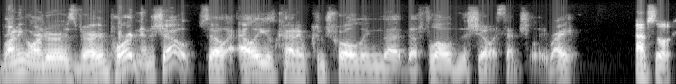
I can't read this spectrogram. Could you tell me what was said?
Running order is very important in a show. So Ellie is kind of controlling the the flow of the show, essentially, right? Absolutely.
